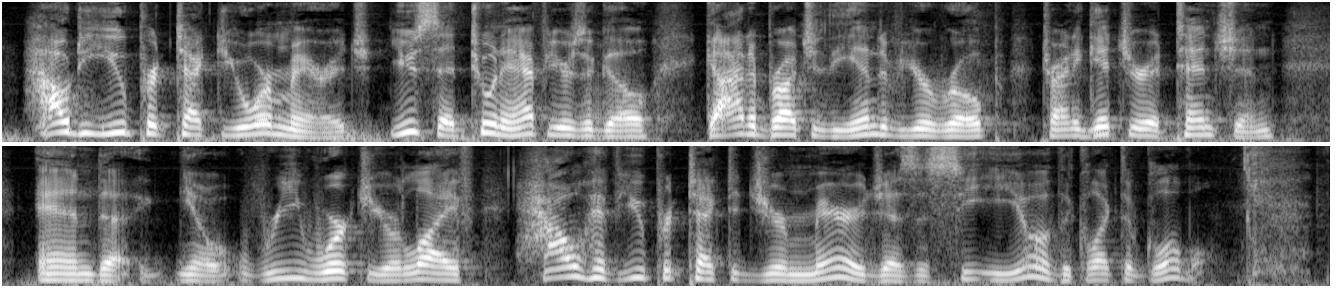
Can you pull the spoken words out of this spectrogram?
How do you protect your marriage? You said two and a half years ago, God had brought you to the end of your rope, trying to get your attention, and uh, you know reworked your life. How have you protected your marriage as a CEO of the Collective Global?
